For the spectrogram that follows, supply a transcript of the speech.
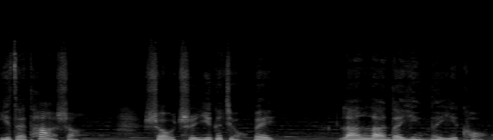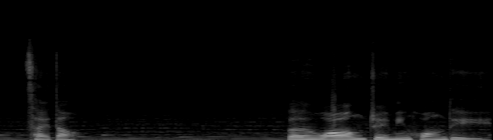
倚在榻上，手持一个酒杯，懒懒的饮了一口，才道：“本王这名皇帝。”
